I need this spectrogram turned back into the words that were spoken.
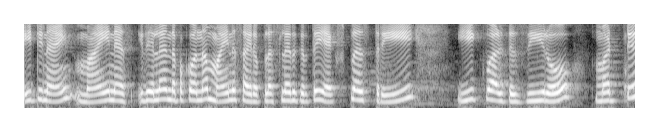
எயிட்டி நைன் மைனஸ் இதெல்லாம் இந்த பக்கம் வந்தால் மைனஸ் ஆகிடும் ப்ளஸில் இருக்கிறது x plus three equal to zero மட்டு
